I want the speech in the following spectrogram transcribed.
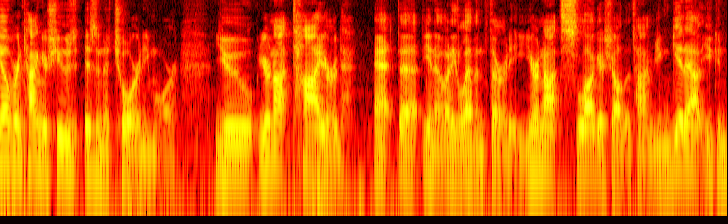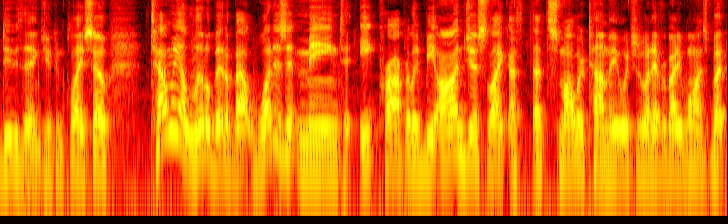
over and tying your shoes isn't a chore anymore. You you're not tired at uh, you know at 11:30. You're not sluggish all the time. You can get out, you can do things, you can play. So tell me a little bit about what does it mean to eat properly beyond just like a, a, smaller tummy which is what everybody wants but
